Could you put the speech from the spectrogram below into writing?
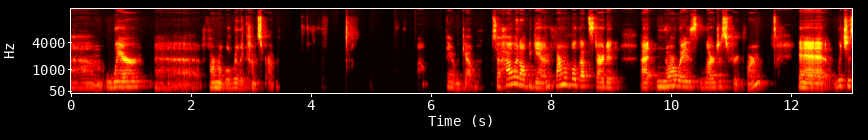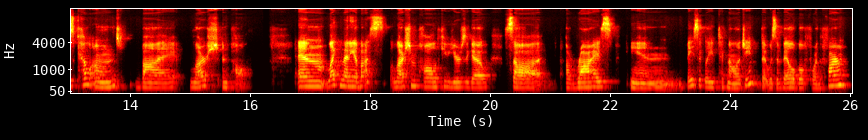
um, where uh, Farmable really comes from. There we go. So how it all began, Farmable got started at Norway's largest fruit farm, uh, which is co-owned by Lars and Paul. And like many of us, Lars and Paul a few years ago saw a rise in basically technology that was available for the farm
